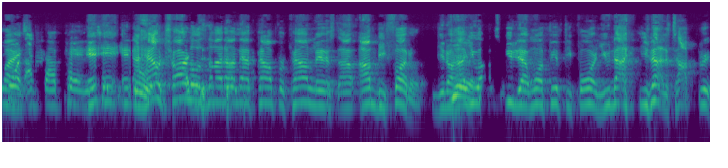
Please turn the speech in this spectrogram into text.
twice. I stopped paying And, and, and how Charlo's not on that pound for pound list, I, I'm befuddled. You know how you undisputed at 154 and you're not you're not a top three.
